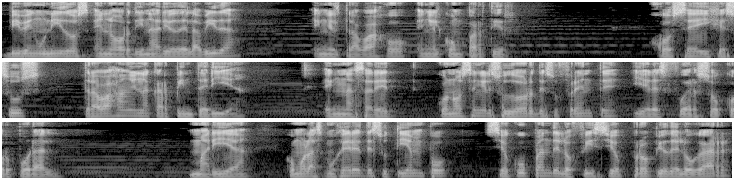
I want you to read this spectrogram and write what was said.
Viven unidos en lo ordinario de la vida, en el trabajo, en el compartir. José y Jesús trabajan en la carpintería. En Nazaret conocen el sudor de su frente y el esfuerzo corporal. María, como las mujeres de su tiempo, se ocupan del oficio propio del hogar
